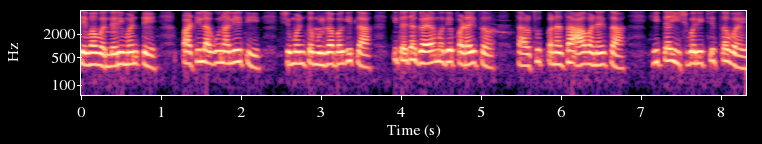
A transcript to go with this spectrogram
तेव्हा वल्लरी म्हणते पाठी लागून आली ती श्रीमंत मुलगा बघितला की त्याच्या गळ्यामध्ये पडायचं साळसूतपणाचा आव आणायचा. ही त्या ईश्वरीची सवय.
